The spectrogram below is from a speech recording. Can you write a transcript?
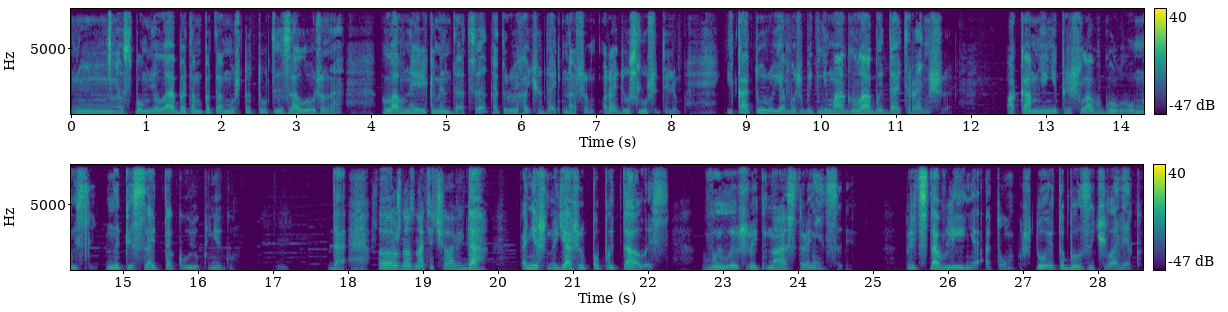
м, вспомнила об этом, потому что тут и заложена главная рекомендация, которую я хочу дать нашим радиослушателям, и которую я, может быть, не могла бы дать раньше, пока мне не пришла в голову мысль написать такую книгу. Да. Что Э, нужно знать о человеке? да, конечно, я же попыталась выложить на странице представление о том, что это был за человек.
